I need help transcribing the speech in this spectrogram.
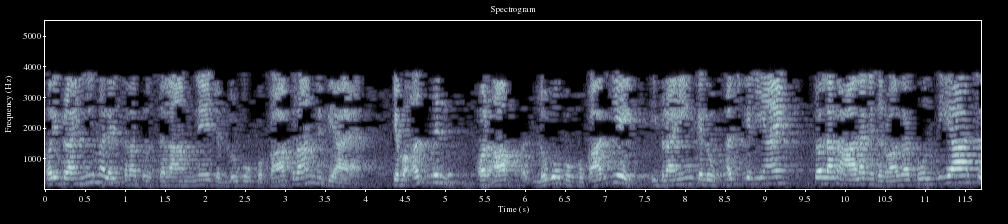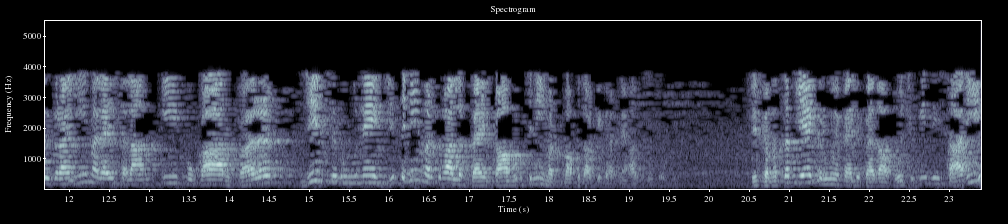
اور ابراہیم علیہ السلط السلام نے جب لوگوں کو کاکران میں بھی آیا کہ وہ ازن اور آپ لوگوں کو پکاریے ابراہیم کے لوگ حج کے لیے آئے تو اللہ تعالیٰ نے دروازہ کھول دیا تو ابراہیم علیہ السلام کی پکار پر جس روح نے جتنی مرتبہ لگائے کا اتنی مرتبہ خدا کے گھر میں حاضر ہوگی۔ اس کا مطلب یہ ہے کہ روحیں پہلے پیدا ہو چکی تھی ساری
